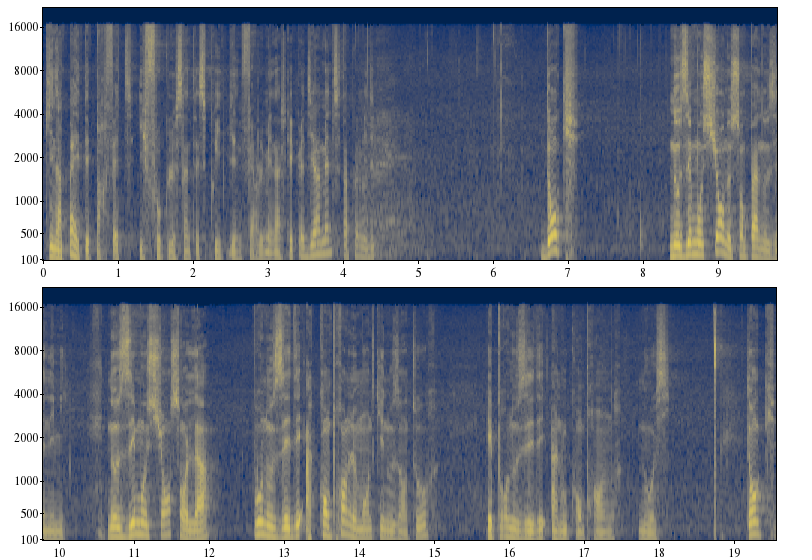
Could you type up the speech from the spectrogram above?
qui n'a pas été parfaite, il faut que le Saint-Esprit vienne faire le ménage. Quelqu'un dit Amen cet après-midi? Donc, nos émotions ne sont pas nos ennemis. Nos émotions sont là pour nous aider à comprendre le monde qui nous entoure et pour nous aider à nous comprendre nous aussi. Donc,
